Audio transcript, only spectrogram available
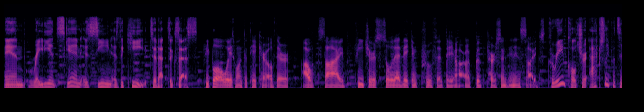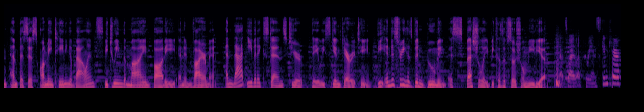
and radiant skin is seen as the key to that success. People always want to take care of their outside features so that they can prove that they are a good person in inside. Korean culture actually puts an emphasis on maintaining a balance between the mind, body, and environment and that even extends to your daily skincare routine. The industry has been booming, especially because of social media. That's why I love Korean skincare.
